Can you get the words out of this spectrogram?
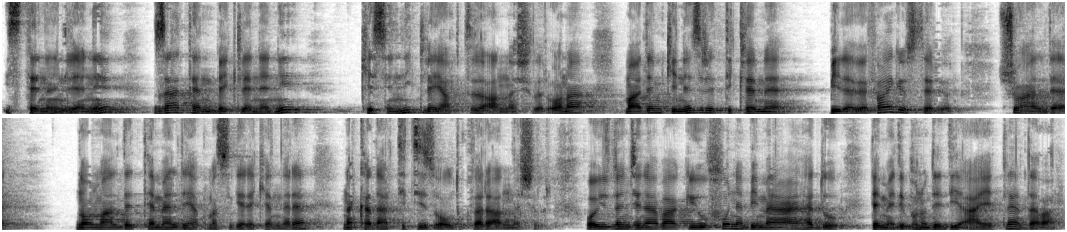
istenileni zaten bekleneni kesinlikle yaptığı anlaşılır. Ona madem ki nezrettiklerine bile vefa gösteriyor. Şu halde normalde temelde yapması gerekenlere ne kadar titiz oldukları anlaşılır. O yüzden Cenab-ı Hak yufune bima ahadu demedi. Bunu dediği ayetler de var.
